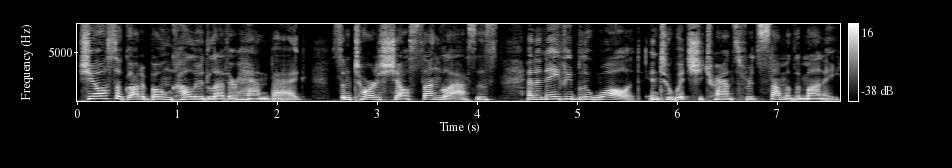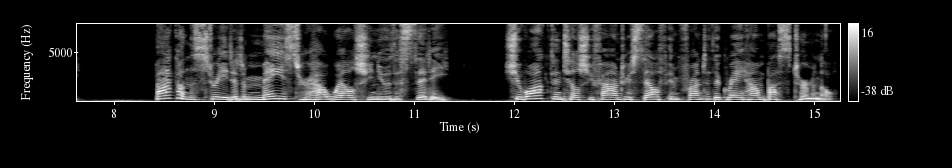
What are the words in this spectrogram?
She also got a bone colored leather handbag, some tortoiseshell sunglasses, and a navy blue wallet into which she transferred some of the money. Back on the street, it amazed her how well she knew the city. She walked until she found herself in front of the Greyhound bus terminal.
